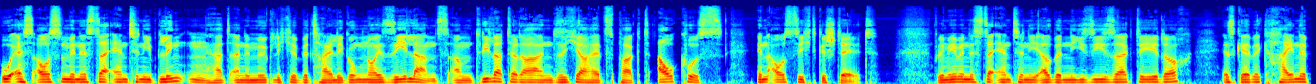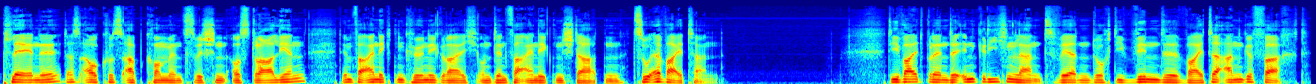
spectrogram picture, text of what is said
US-Außenminister Anthony Blinken hat eine mögliche Beteiligung Neuseelands am trilateralen Sicherheitspakt AUKUS in Aussicht gestellt. Premierminister Anthony Albanese sagte jedoch, es gäbe keine Pläne, das AUKUS-Abkommen zwischen Australien, dem Vereinigten Königreich und den Vereinigten Staaten zu erweitern. Die Waldbrände in Griechenland werden durch die Winde weiter angefacht.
